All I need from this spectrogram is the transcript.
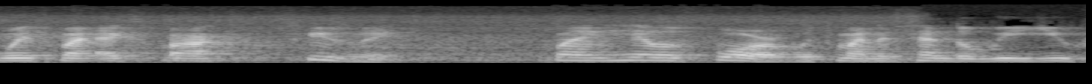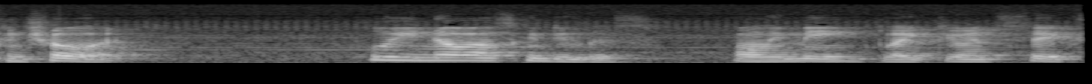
with my Xbox, excuse me, playing Halo 4 with my Nintendo Wii U controller. Who you know else can do this? Only me, Blake 316.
